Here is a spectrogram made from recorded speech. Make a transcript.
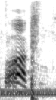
Fuck.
